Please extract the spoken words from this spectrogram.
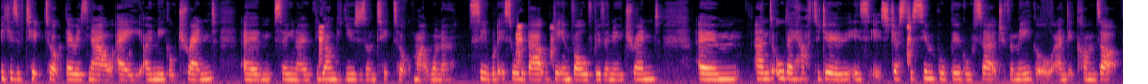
because of TikTok, there is now a Omegle trend. Um, so you know, the younger users on TikTok might want to see what it's all about, get involved with a new trend. Um, and all they have to do is it's just a simple Google search of Omegle and it comes up.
